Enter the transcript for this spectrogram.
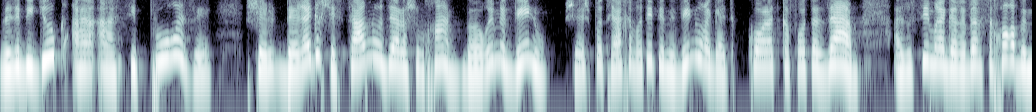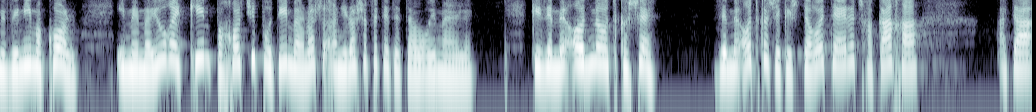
וזה בדיוק הסיפור הזה של ברגע ששמנו את זה על השולחן, וההורים הבינו שיש פה תחייה חברתית, הם הבינו רגע את כל התקפות הזעם, אז עושים רגע רוורס אחורה ומבינים הכל. אם הם היו ריקים, פחות שיפוטיים, ואני לא, אני לא שופטת את ההורים האלה. כי זה מאוד מאוד קשה. זה מאוד קשה, כי כשאתה רואה את הילד שלך ככה, אתה,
